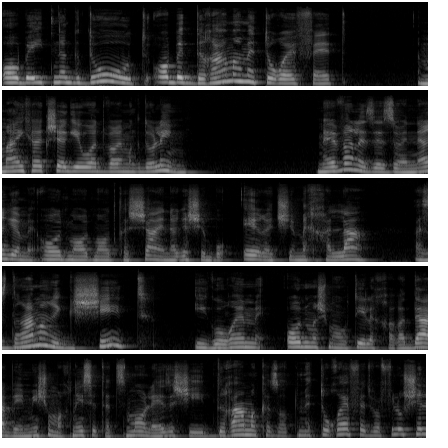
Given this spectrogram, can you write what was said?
או בהתנגדות, או בדרמה מטורפת, מה יקרה כשיגיעו הדברים הגדולים? מעבר לזה, זו אנרגיה מאוד מאוד מאוד קשה, אנרגיה שבוערת, שמכלה. אז דרמה רגשית היא גורם מאוד משמעותי לחרדה, ואם מישהו מכניס את עצמו לאיזושהי דרמה כזאת מטורפת, ואפילו של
